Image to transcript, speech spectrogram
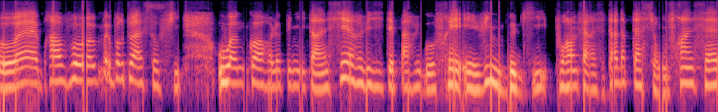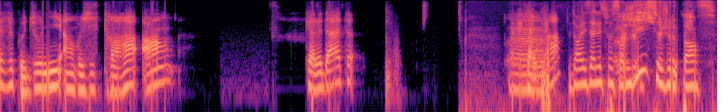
Ouais, bravo pour toi, Sophie. Ou encore Le pénitencier, revisité par Hugo Frey et Vin Buggy, pour en faire cette adaptation française que Johnny enregistrera en. Quelle date? Ça Euh, dans les années 70, je pense.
